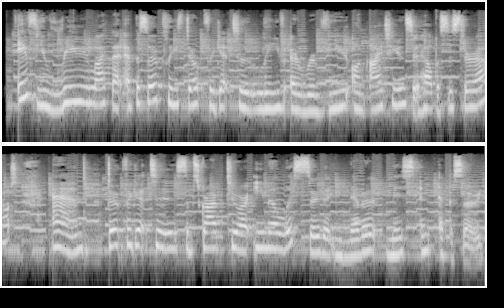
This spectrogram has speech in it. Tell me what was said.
If you really like that episode, please don't forget to leave a review on iTunes to help a sister out. And don't forget to subscribe to our email list so that you never miss an episode.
